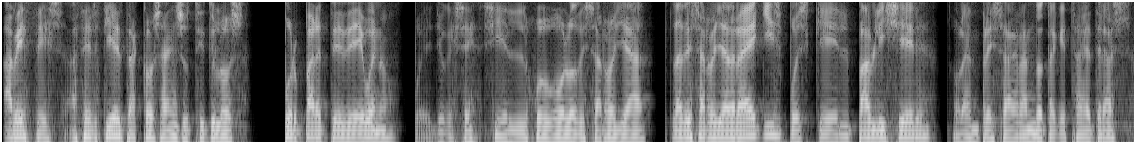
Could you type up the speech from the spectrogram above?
a veces hacer ciertas cosas en sus títulos por parte de, bueno, pues yo qué sé, si el juego lo desarrolla la desarrolladora X, pues que el publisher o la empresa grandota que está detrás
